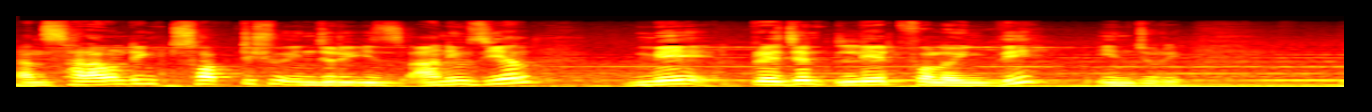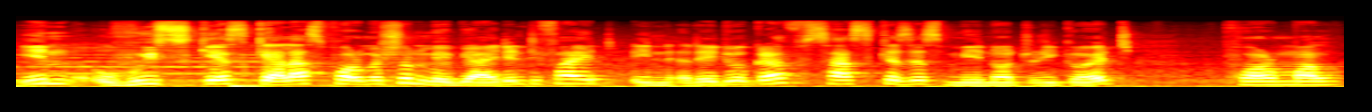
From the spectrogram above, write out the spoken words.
And surrounding soft tissue injury is unusual may present late following the injury in which case callus formation may be identified in radiograph. Such cases may not require formal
